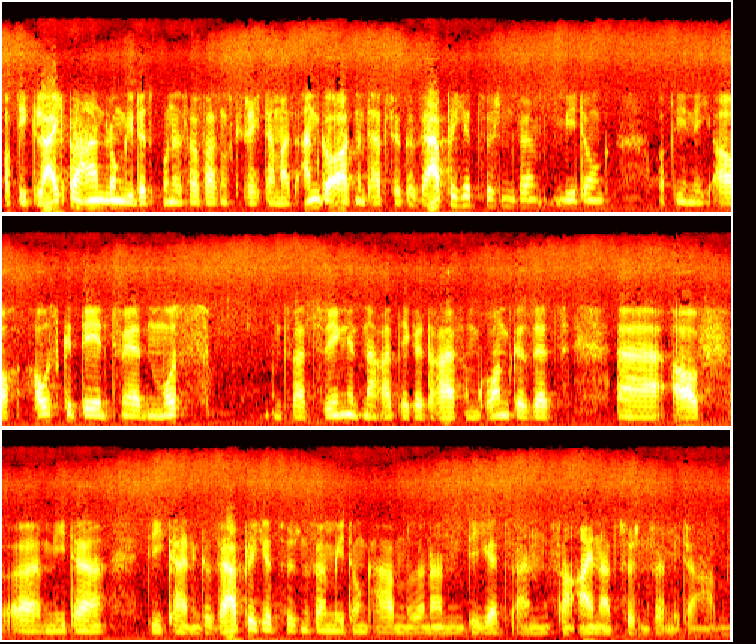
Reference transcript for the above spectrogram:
ob die Gleichbehandlung, die das Bundesverfassungsgericht damals angeordnet hat für gewerbliche Zwischenvermietung, ob die nicht auch ausgedehnt werden muss, und zwar zwingend nach Artikel 3 vom Grundgesetz äh, auf äh, Mieter, die keine gewerbliche Zwischenvermietung haben, sondern die jetzt einen Verein als Zwischenvermieter haben.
